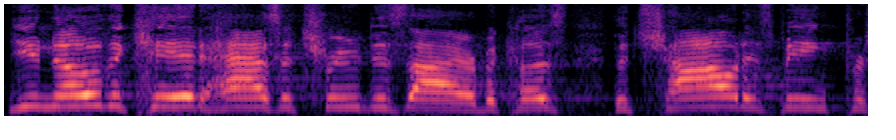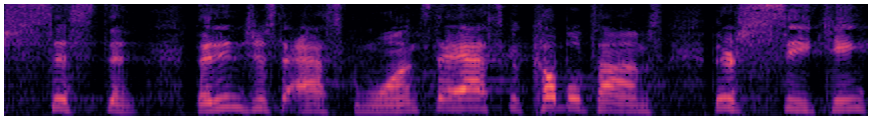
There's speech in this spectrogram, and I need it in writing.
You know the kid has a true desire because the child is being persistent. They didn't just ask once, they ask a couple times. They're seeking,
